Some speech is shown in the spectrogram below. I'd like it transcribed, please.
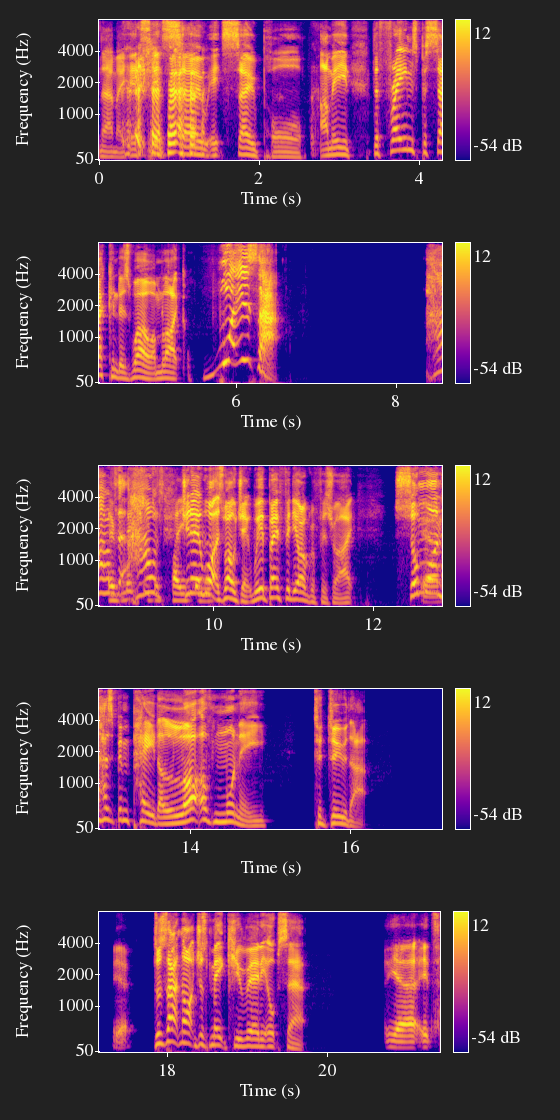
Nah, mate, it's, it's so it's so poor. I mean, the frames per second as well. I'm like, what is that? How? They've have the- how? Do you know what? As well, Jake, we're both videographers, right? Someone Yeah. has been paid a lot of money to do that. Yeah. Does that not just make you really upset? Yeah, it's,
